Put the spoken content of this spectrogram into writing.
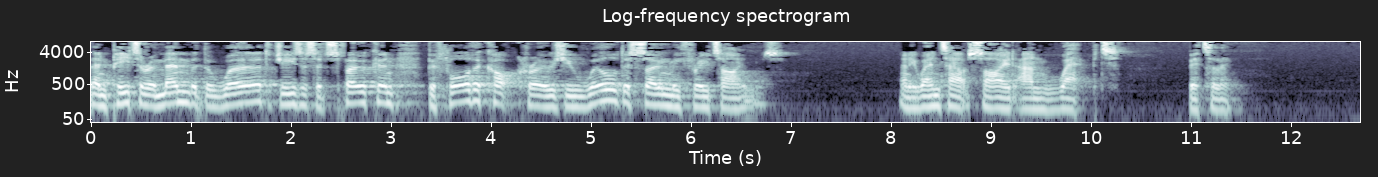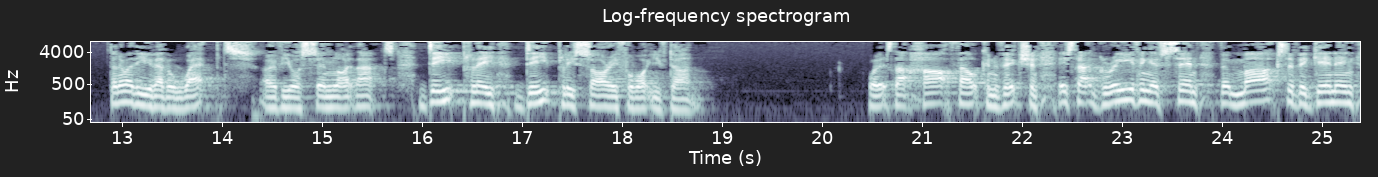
Then Peter remembered the word Jesus had spoken, before the cock crows, you will disown me three times. And he went outside and wept bitterly. Don't know whether you've ever wept over your sin like that. Deeply, deeply sorry for what you've done. Well, it's that heartfelt conviction. It's that grieving of sin that marks the beginning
